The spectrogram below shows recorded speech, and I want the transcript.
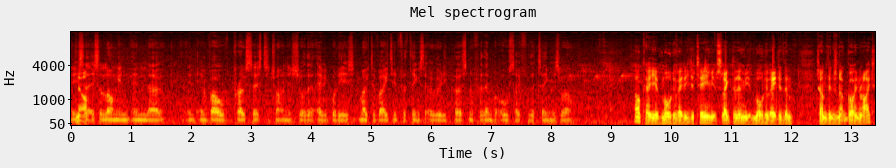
It's, No. a, it's a long in, in, uh, involved process to try and ensure that everybody is motivated for things that are really personal for them, but also for the team as well. Okay, you've motivated your team, you've selected them, you've motivated them. Something's not going right.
